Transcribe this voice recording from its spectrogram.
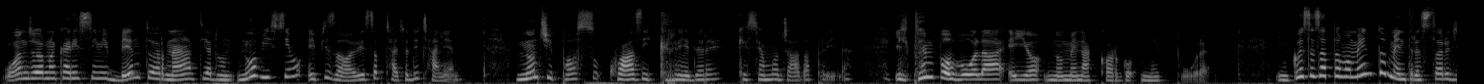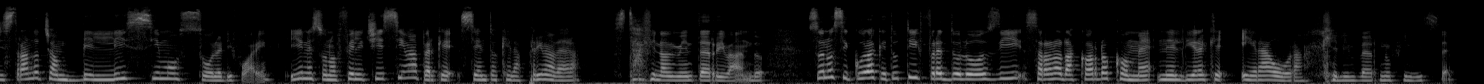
Buongiorno carissimi, bentornati ad un nuovissimo episodio di Subtitled Italian. Non ci posso quasi credere che siamo già ad aprile. Il tempo vola e io non me ne accorgo neppure. In questo esatto momento, mentre sto registrando, c'è un bellissimo sole di fuori. Io ne sono felicissima perché sento che la primavera sta finalmente arrivando. Sono sicura che tutti i freddolosi saranno d'accordo con me nel dire che era ora che l'inverno finisse.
